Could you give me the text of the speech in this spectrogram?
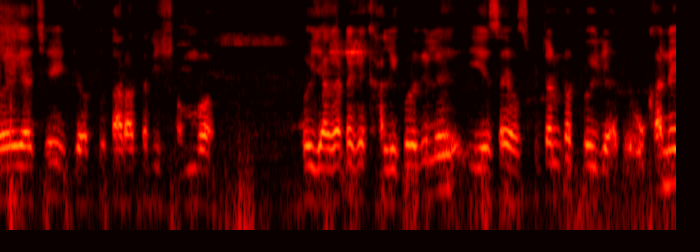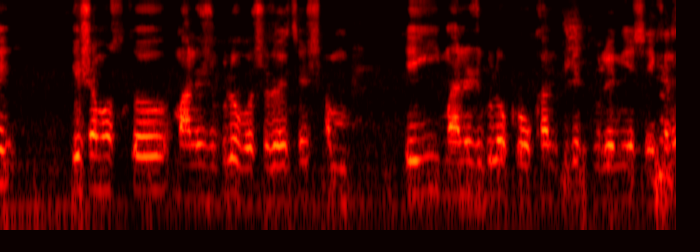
হয়ে গেছে, যত তাড়াতাড়ি সম্ভব ওই জায়গাটাকে খালি করে দিলে ইএসআই হসপিটালটা তৈরি হবে। ওখানে যে সমস্ত মানুষগুলো বসে রয়েছে এই মানুষগুলোকে ওখান থেকে তুলে নিয়ে সেখানে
